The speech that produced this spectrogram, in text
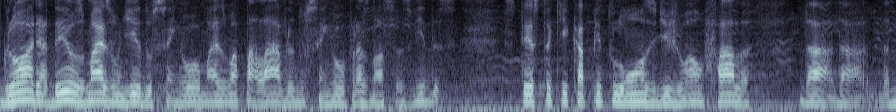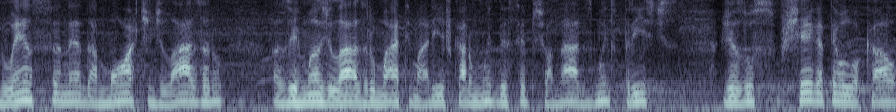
Glória a Deus, mais um dia do Senhor, mais uma palavra do Senhor para as nossas vidas. Esse texto aqui, capítulo 11 de João, fala da, da, da doença, né, da morte de Lázaro. As irmãs de Lázaro, Marta e Maria, ficaram muito decepcionadas, muito tristes. Jesus chega até o local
